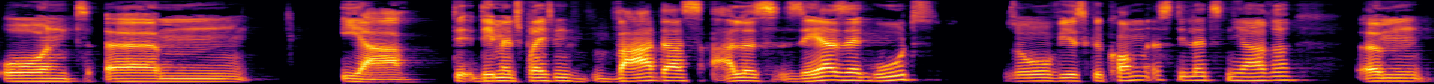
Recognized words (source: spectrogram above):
Und ähm, ja, de dementsprechend war das alles sehr, sehr gut, so wie es gekommen ist die letzten Jahre. Ähm,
